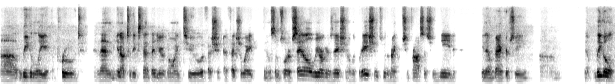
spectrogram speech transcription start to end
uh, legally approved. And then, you know, to the extent that you're going to effectuate, you know, some sort of sale, reorganization, or liquidation through the bankruptcy process, you need, you know, bankruptcy, um, you know, legal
